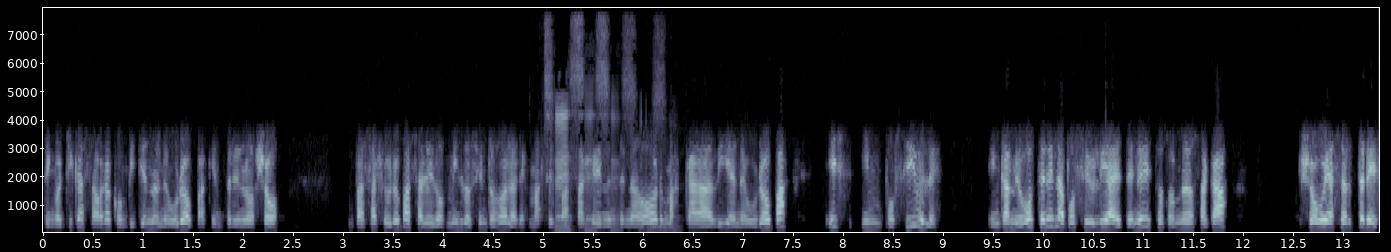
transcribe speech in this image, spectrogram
Tengo chicas ahora compitiendo en Europa, que entreno yo. Un pasaje a Europa sale 2.200 dólares, más el pasaje del entrenador, más cada día en Europa. Es imposible. En cambio, vos tenés la posibilidad de tener estos torneos acá. Yo voy a hacer tres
